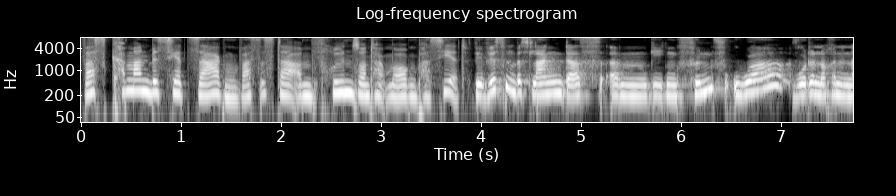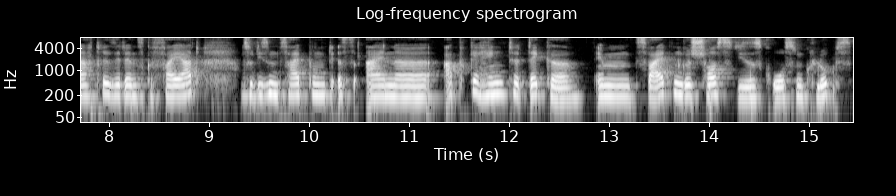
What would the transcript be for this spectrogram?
Was kann man bis jetzt sagen? Was ist da am frühen Sonntagmorgen passiert? Wir wissen bislang, dass ähm, gegen 5 Uhr wurde noch in der Nacht Staatspräsidents gefeiert. Zu diesem Zeitpunkt ist eine abgehängte Decke im zweiten Geschoss dieses großen Clubs,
